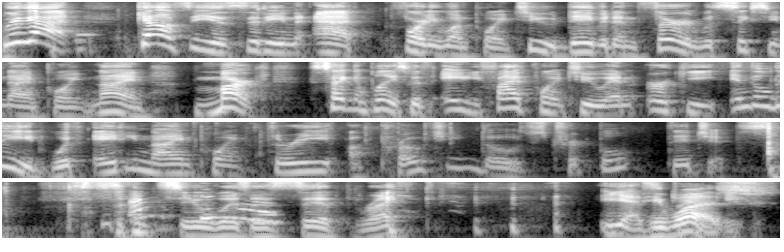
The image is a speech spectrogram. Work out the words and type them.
We got Kelsey is sitting at 41.2, David in third with 69.9, Mark second place with 85.2, and Erky in the lead with 89.3, approaching those triple digits. Sun Tzu was a Sith, right? yes, He was.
